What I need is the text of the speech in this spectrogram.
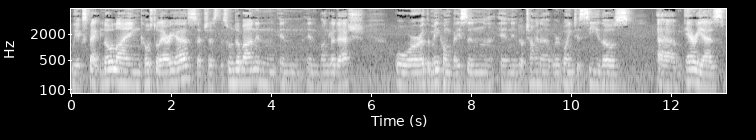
We expect low lying coastal areas such as the Sundarban in, in, in Bangladesh or the Mekong Basin in Indochina. We're going to see those um, areas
